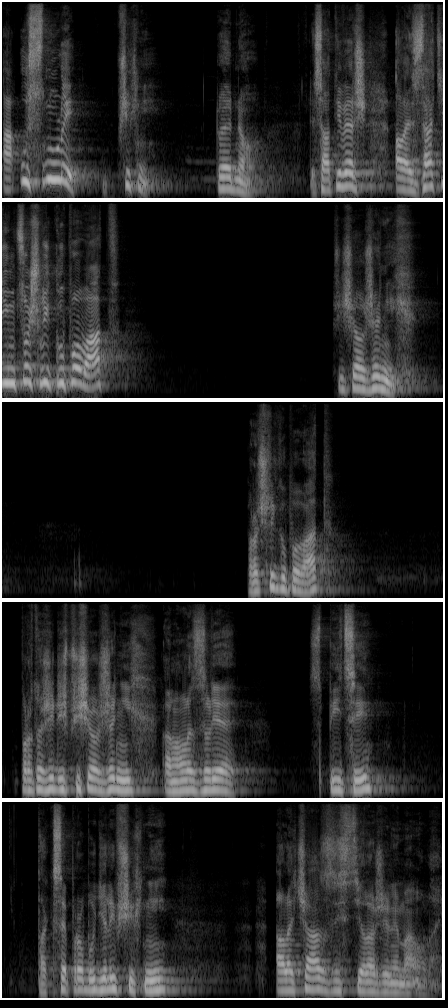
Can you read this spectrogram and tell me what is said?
a usnuli všichni do jednoho. Desátý verš. Ale zatímco šli kupovat, přišel ženich Proč šli kupovat? Protože když přišel ženich a nalezl je spíci, tak se probudili všichni, ale část zjistila, že nemá olej.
